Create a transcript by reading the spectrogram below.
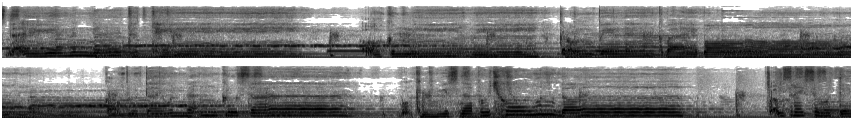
ស្នេហ៍នឹងនៅថថេ អរគុណនេះមីក្រុមពេលនៅក្បែរបងក៏ព្រោះតែវណ្ណៈគ្រួសារបងគ្មានវាសនាព្រោះឈងមិនដល់ចំស្រែកសួរទៅ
